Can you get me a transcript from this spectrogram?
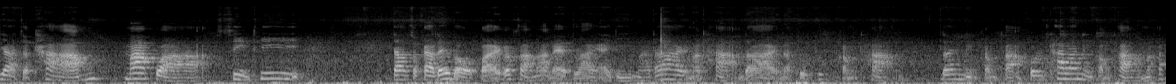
อยากจะถามมากกว่าสิ่งที่ ดาวสกาได้บอกไปก็สามารถแอดไลน์ไอดีมาได้มาถามได้นะทุกๆคำถามได้หนึ่งคำถาม คนท่านละหนึ่งคำถามนะคะ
